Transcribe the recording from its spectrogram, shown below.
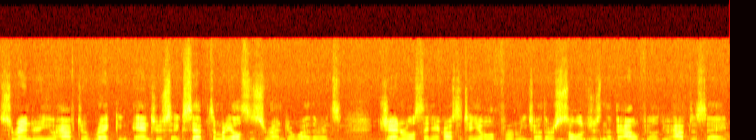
surrender, you have to reckon and to accept somebody else's surrender, whether it's generals sitting across the table from each other, soldiers in the battlefield. You have to say,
